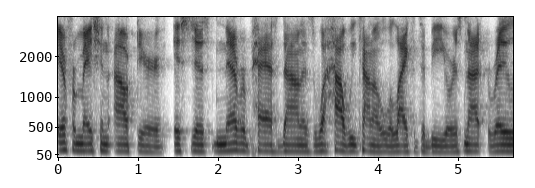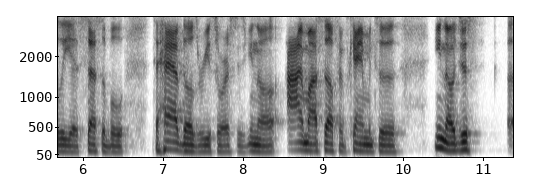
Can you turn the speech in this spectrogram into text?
information out there. It's just never passed down as how we kind of would like it to be, or it's not readily accessible to have those resources. You know, I myself have came into, you know, just uh,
